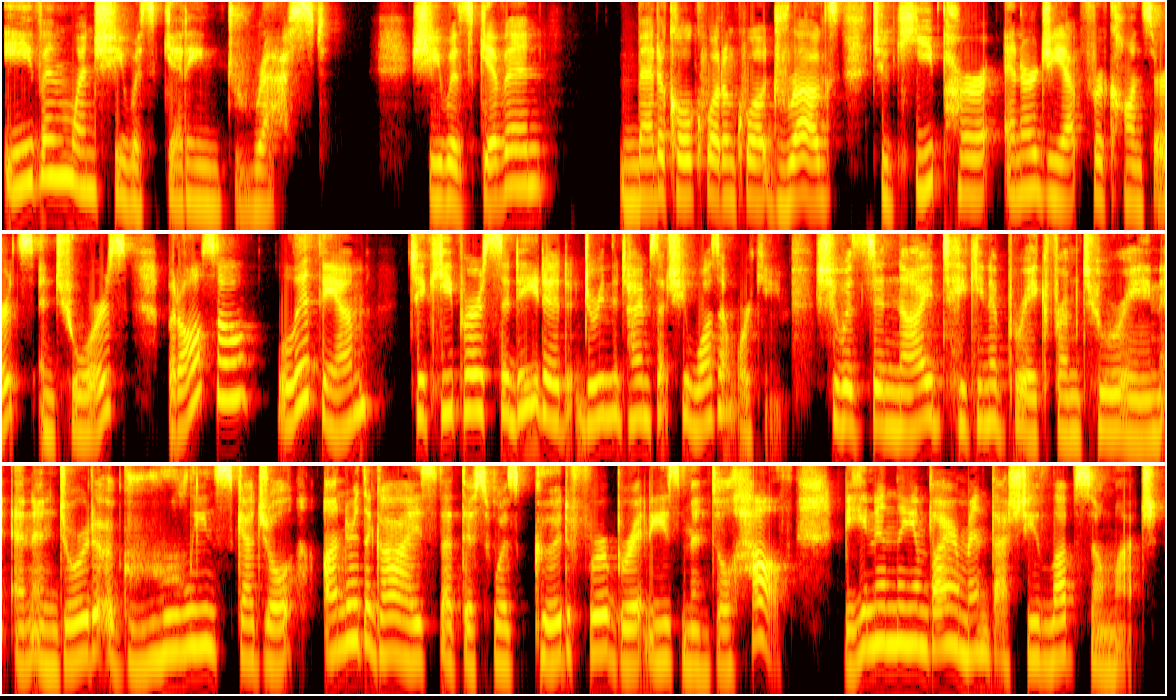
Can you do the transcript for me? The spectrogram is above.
even when she was getting dressed. She was given medical quote unquote drugs to keep her energy up for concerts and tours, but also lithium to keep her sedated during the times that she wasn't working. She was denied taking a break from touring and endured a grueling schedule under the guise that this was good for Britney's mental health, being in the environment that she loved so much.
